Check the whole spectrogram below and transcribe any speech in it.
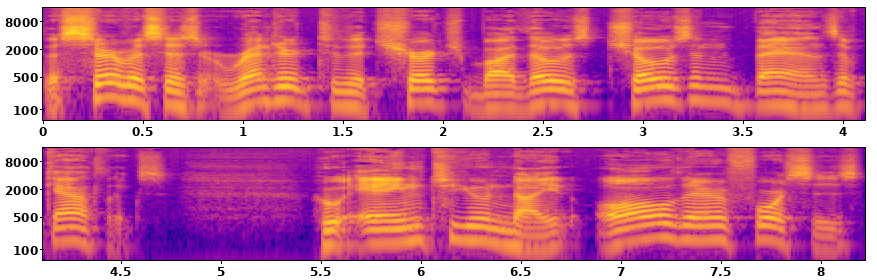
the services rendered to the church by those chosen bands of Catholics who aim to unite all their forces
